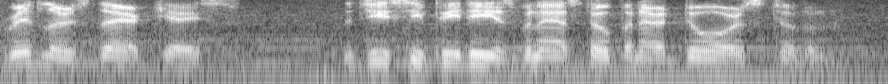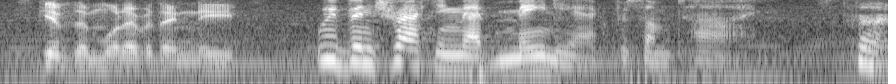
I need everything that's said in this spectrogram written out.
Riddler's their case. The GCPD has been asked to open our doors to them. Give them whatever they need. We've been tracking that maniac for some time. Huh.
